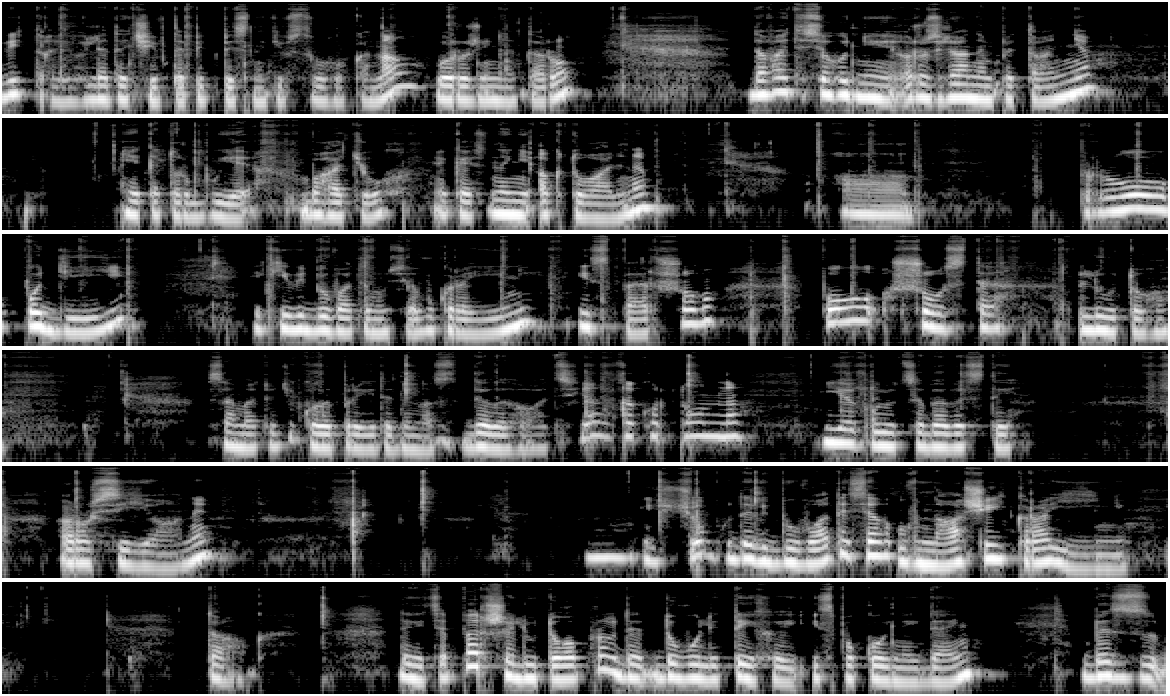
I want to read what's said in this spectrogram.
Вітаю глядачів та підписників свого каналу Ворожіння Таро. Давайте сьогодні розглянемо питання, яке турбує багатьох, яке нині актуальне, про події, які відбуватимуться в Україні із 1 по 6 лютого. Саме тоді, коли приїде до нас делегація закордонна, як будуть себе вести росіяни. І що буде відбуватися в нашій країні? Так, дивіться, 1 лютого пройде доволі тихий і спокійний день, без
